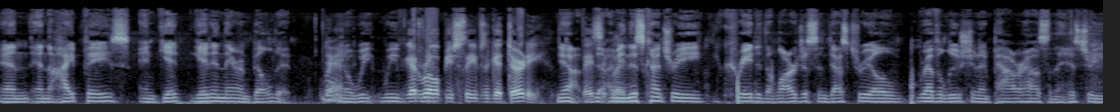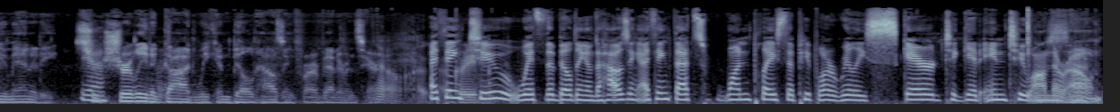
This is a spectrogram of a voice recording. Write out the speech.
and and the hype phase, and get get in there and build it. Right. You know, we we you got to roll up your sleeves and get dirty Yeah, basically I mean, this country created the largest industrial revolution and powerhouse in the history of humanity. Sur- Yeah. surely to God, we can build housing for our veterans here. no, I think agreed. too with the building of the housing, I think that's one place that people are really scared to get into on their own.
